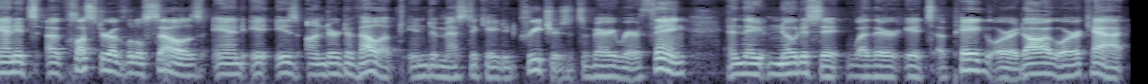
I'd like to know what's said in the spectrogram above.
And it's a cluster of little cells and it is underdeveloped in domesticated creatures. It's a very rare thing and they notice it whether it's a pig or a dog or a cat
